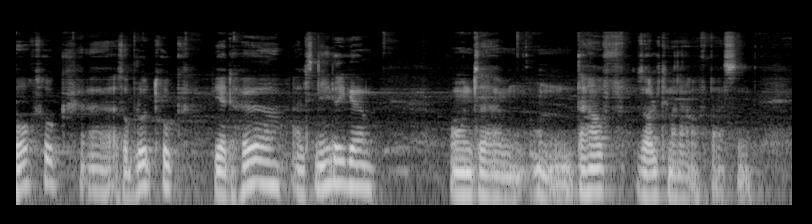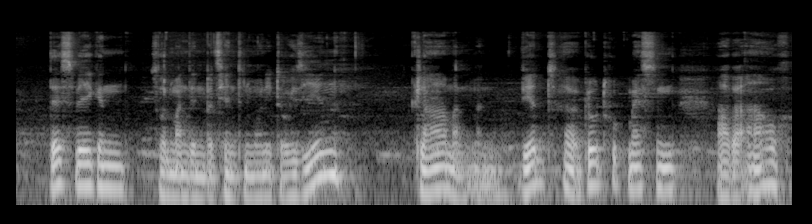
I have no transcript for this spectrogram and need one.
Hochdruck, äh, also Blutdruck wird höher als niedriger und, ähm, und darauf sollte man aufpassen. Deswegen soll man den Patienten monitorisieren. Klar, man, man wird äh, Blutdruck messen, aber auch,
